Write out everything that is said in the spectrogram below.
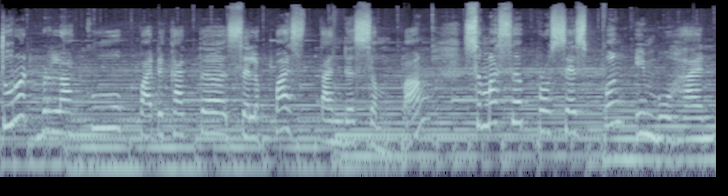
turut berlaku pada kata selepas tanda sempang semasa proses pengimbuhan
